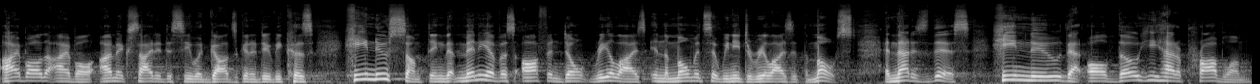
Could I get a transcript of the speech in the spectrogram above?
eyeball to eyeball, I'm excited to see what God's going to do because he knew something that many of us often don't realize in the moments that we need to realize it the most. And that is this He knew that all although he had a problem,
